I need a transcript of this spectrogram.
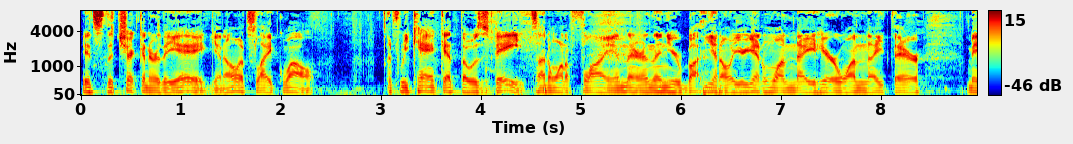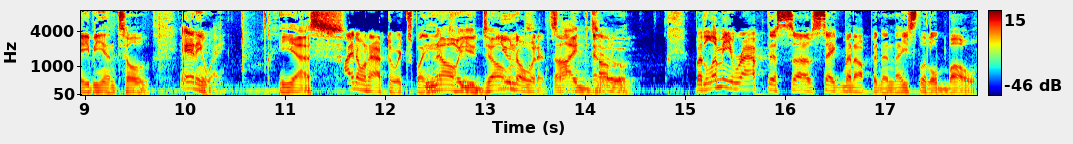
it's the chicken or the egg, you know? It's like, well, if we can't get those dates, I don't want to fly in there. And then you're, you know, you're getting one night here, one night there, maybe until. Anyway, yes I don't have to explain No, to you don't. You know what it's I do. Um, but let me wrap this uh, segment up in a nice little bow.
